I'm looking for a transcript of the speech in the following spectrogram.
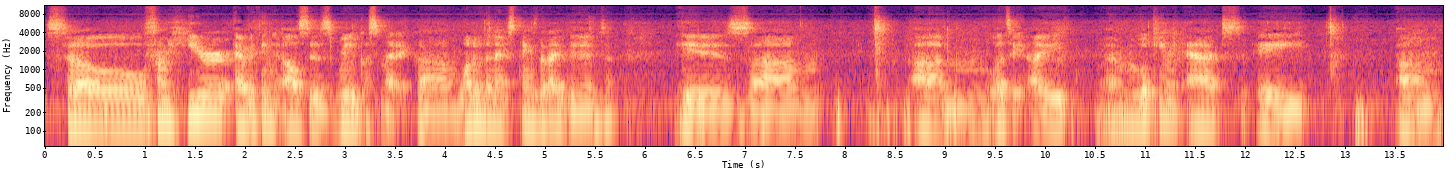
So from here, everything else is really cosmetic. Um, one of the next things that I did is um, um, let's see, I am looking at a um,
